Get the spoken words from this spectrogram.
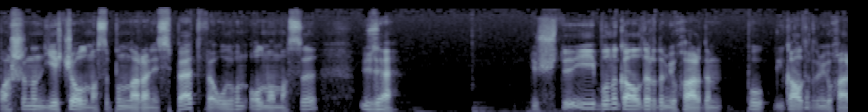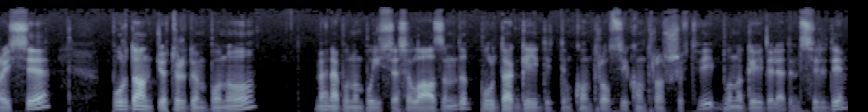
başının yekə olması bunlara nisbət və uyğun olmaması üzə düşdü. İyi, bunu qaldırdım yuxarıdan. Bu qaldırdım yuxarı hissəyə. Buradan götürdüm bunu. Mənə bunun bu hissəsi lazımdır. Burada qeyd etdim Ctrl C, Ctrl Shift V. Bunu qeyd elədim, sildim.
